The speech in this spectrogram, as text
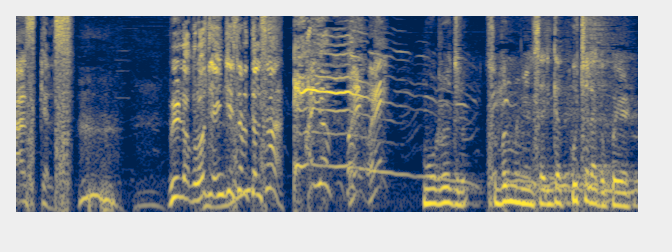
రాస్కెల్స్. వీళ్ళు ఒక రోజు ఏం చేశారో తెలుసా? మూడు రోజులు సుబ్రహ్మణ్యం సరిగ్గా కూర్చోలేకపోయాడు.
